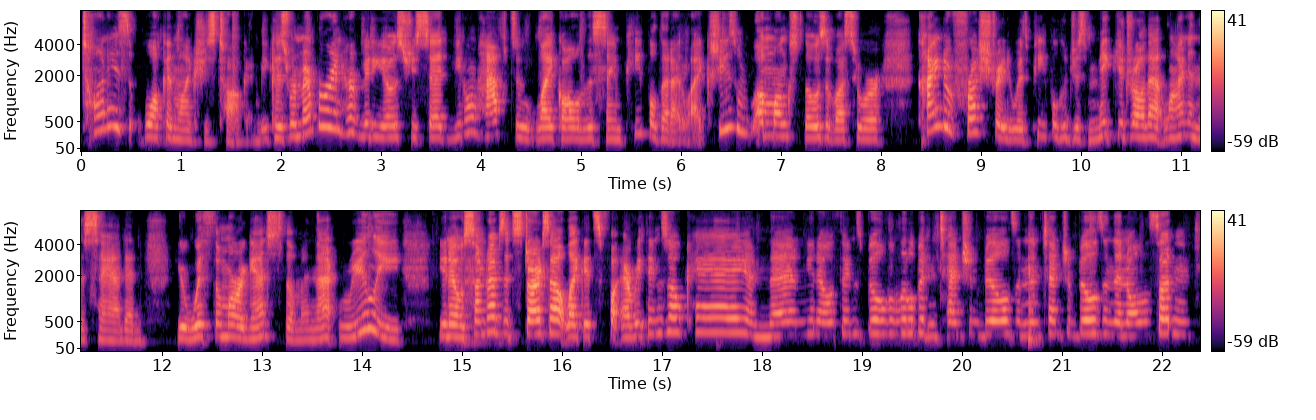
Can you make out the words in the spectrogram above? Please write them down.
Tawny's walking like she's talking because remember in her videos she said you don't have to like all of the same people that I like. She's amongst those of us who are kind of frustrated with people who just make you draw that line in the sand and you're with them or against them and that really, you know, sometimes it starts out like it's everything's okay and then, you know, things build a little bit and tension builds and then tension builds and then all of a sudden it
